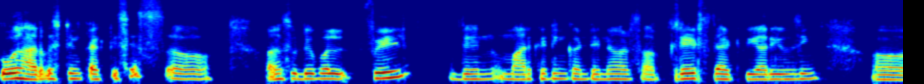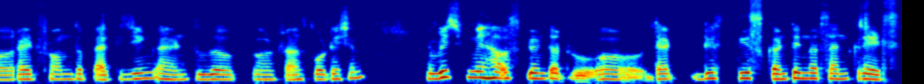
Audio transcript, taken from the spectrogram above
poor harvesting practices unsuitable field then marketing containers or crates that we are using uh, right from the packaging and to the uh, transportation which may have splintered uh, that this these containers and crates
